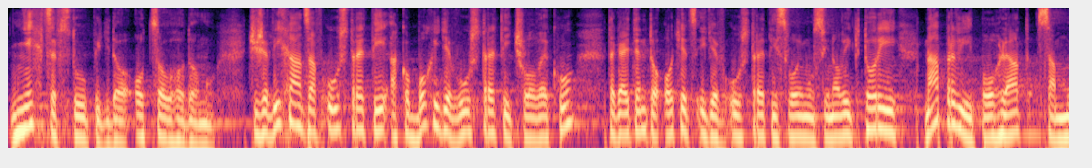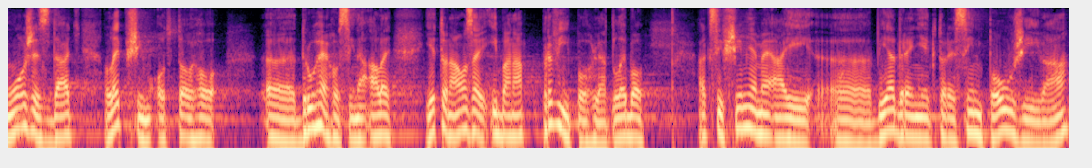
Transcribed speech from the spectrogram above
nechce vstúpiť do otcovho domu. Čiže vychádza v ústrety, ako Boh ide v ústrety človeku, tak aj tento otec ide v ústrety svojmu synovi, ktorý na prvý pohľad sa môže zdať lepším od toho druhého syna, ale je to naozaj iba na prvý pohľad, lebo ak si všimneme aj e, vyjadrenie, ktoré syn používa,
